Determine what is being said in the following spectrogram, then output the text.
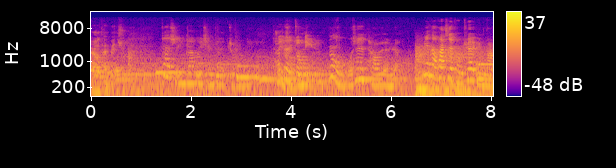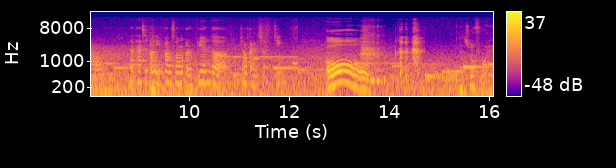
开到台北去？暂时应该会先在中立。他也是中立人。嗯，我是桃园人。这边的话是孔雀羽毛，那它是帮你放松耳边的交感神经。哦，很舒服哎。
